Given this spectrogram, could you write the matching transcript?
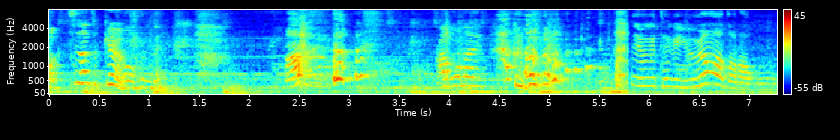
막 친한 척해요. 어, 근데. 아고나. 근데 여기 되게 유명하더라고.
